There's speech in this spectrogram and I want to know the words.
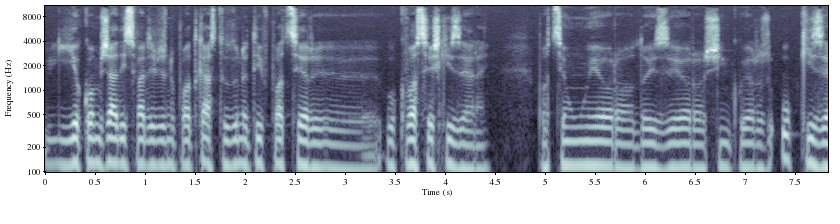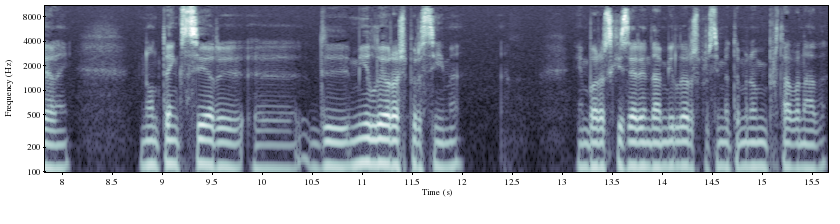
E eu, como já disse várias vezes no podcast, o donativo pode ser o que vocês quiserem pode ser um euro, dois euros, cinco euros, o que quiserem. Não tem que ser uh, de mil euros para cima. Embora se quiserem dar mil euros para cima também não me importava nada.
